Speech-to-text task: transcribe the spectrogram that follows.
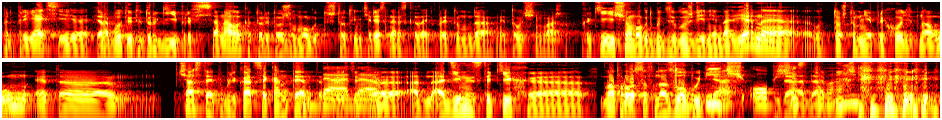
предприятии работают и другие профессионалы, которые тоже могут что-то интересное рассказать. Поэтому да, это очень важно. Какие еще могут быть заблуждения? Наверное, вот то, что мне приходит на ум, это частая публикация контента. Да, то есть да. это один из таких э, вопросов на злобу бич дня. Бич общества. Да, да, бич.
